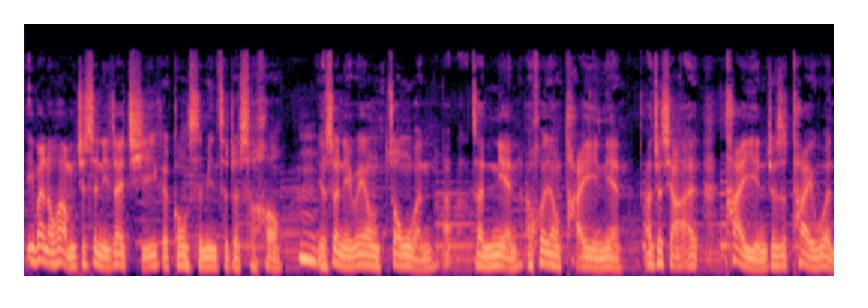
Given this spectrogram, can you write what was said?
一般的话，我们就是你在起一个公司名字的时候，嗯，有时候你会用中文啊在念，或者用台语念啊，就想哎，泰允就是泰问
